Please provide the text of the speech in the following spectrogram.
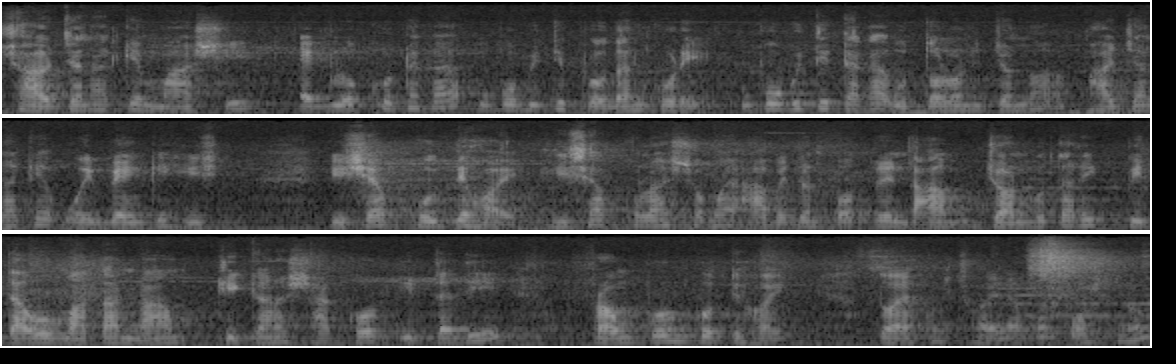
শাহজাহানকে মাসিক এক লক্ষ টাকা উপবৃত্তি প্রদান করে উপবৃত্তির টাকা উত্তোলনের জন্য ফারজানাকে ওই ব্যাংকে হিস- হিসাব খুলতে হয়। হিসাব খোলার সময় আবেদনপত্রের নাম, জন্ম তারিখ, পিতা ও মাতার নাম, ঠিকানা, স্বাক্ষর ইত্যাদি ফর্ম পূরণ করতে হয়। তো এখন ছয় নম্বর প্রশ্ন।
